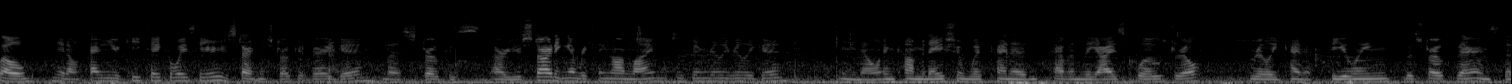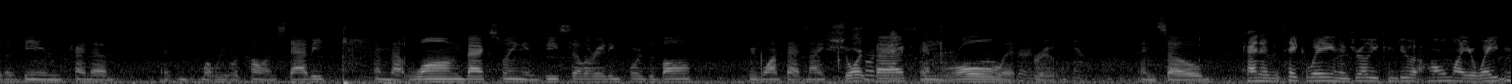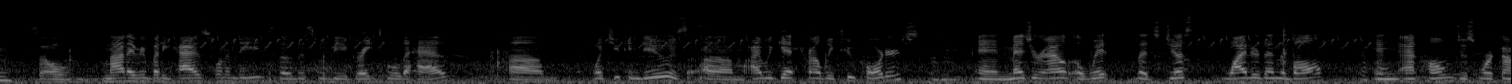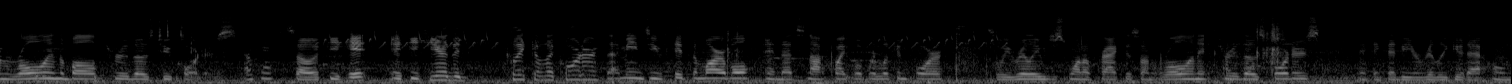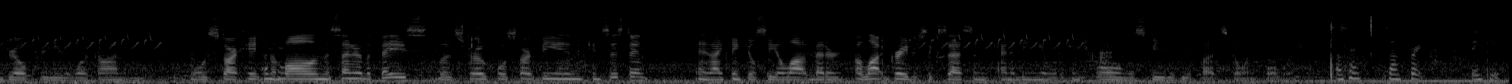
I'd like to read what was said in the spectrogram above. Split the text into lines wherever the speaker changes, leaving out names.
So, you know, kind of your key takeaways here. You're starting to stroke it very good. The stroke is, or you're starting everything online, which has been really, really good. You know, in combination with kind of having the eyes closed drill, really kind of feeling the stroke there instead of being kind of what we were calling stabby. And that long backswing and decelerating towards the ball. We want that nice short,
Short
back and roll
roll
it
through.
through.
Yeah.
And so, kind of a takeaway and a drill you can do at home while you're waiting. So, not everybody has one of these, though this would be a great tool to have. Um, what you can do is, um, I would get probably two quarters
Mhm.
and measure out a width that's just wider than the ball.
Okay.
And at home, just work on rolling the ball through those two quarters.
okay.
So if you hit, if you hear the click of the quarter, that means you've hit the marble, and that's not quite what we're looking for. So we really just want to practice on rolling it through those quarters. And I think that'd be a really good at-home drill for you to work on. And we'll start hitting the ball in the center of the face. The stroke will start being consistent, and I think you'll see a lot better, a lot greater success in kind of being able to control the speed of your putts going forward.
Okay. Sounds great. Thank you.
